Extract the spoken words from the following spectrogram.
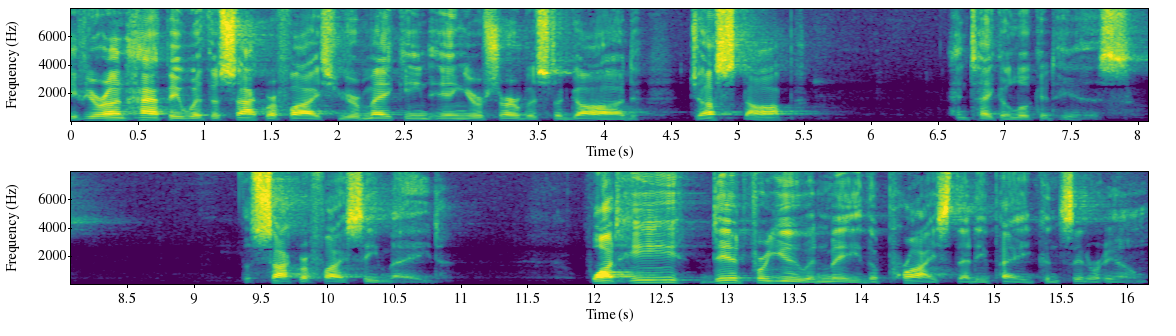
if you're unhappy with the sacrifice you're making in your service to God, just stop and take a look at His. The sacrifice He made. What He did for you and me, the price that He paid, consider Him.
